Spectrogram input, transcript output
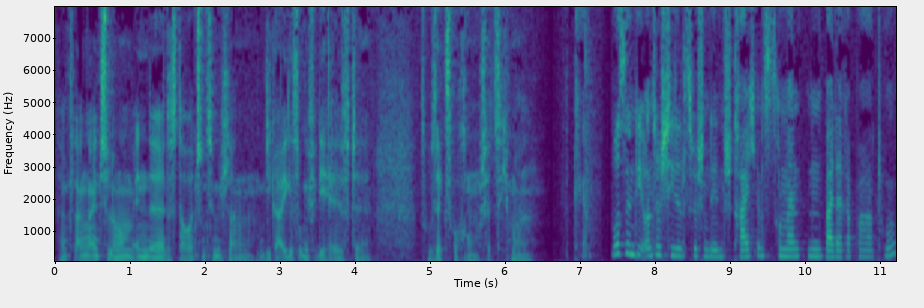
dann Klangeinstellung am Ende, das dauert schon ziemlich lang. Und die Geige ist ungefähr die Hälfte, so sechs Wochen, schätze ich mal. Okay. Wo sind die Unterschiede zwischen den Streichinstrumenten bei der Reparatur?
